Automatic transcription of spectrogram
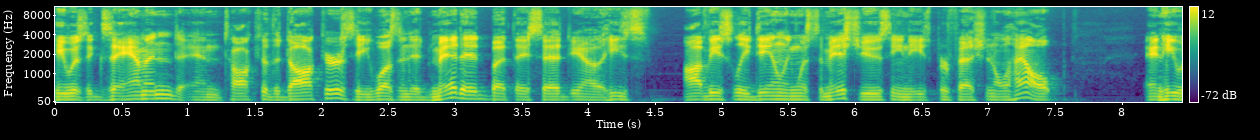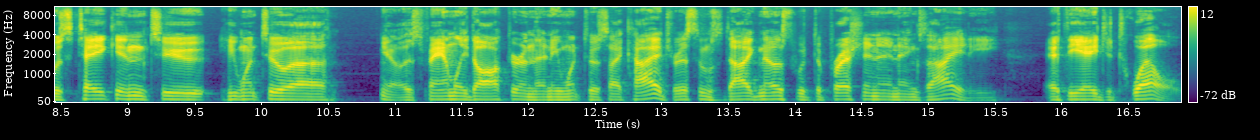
he was examined and talked to the doctors. He wasn't admitted, but they said, you know, he's obviously dealing with some issues. He needs professional help. And he was taken to, he went to a, you know, his family doctor and then he went to a psychiatrist and was diagnosed with depression and anxiety at the age of 12.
